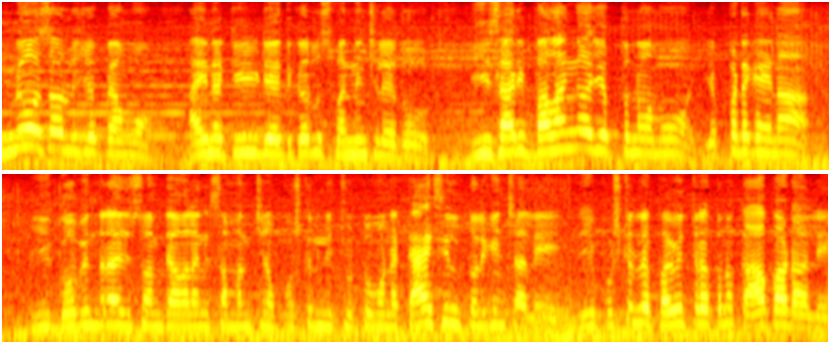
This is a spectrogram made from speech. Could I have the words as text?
ఎన్నోసార్లు చెప్పాము. అయినా టీటీడీ అధికారులు స్పందించలేదు. ఈసారి బలంగా చెప్తున్నాము ఎప్పటికైనా ఈ గోవిందరాజు స్వామి దేవాలయానికి సంబంధించిన పుష్కరిణి చుట్టూ ఉన్న ట్యాక్సీలు తొలగించాలి. ఈ పుష్కరిణి పవిత్రతను కాపాడాలి.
